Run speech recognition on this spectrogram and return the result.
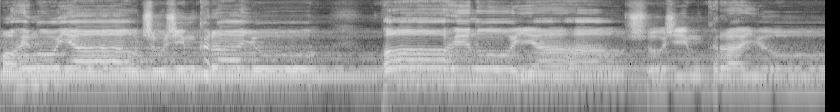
погину я в чужім краю, погину я в чужім краю.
